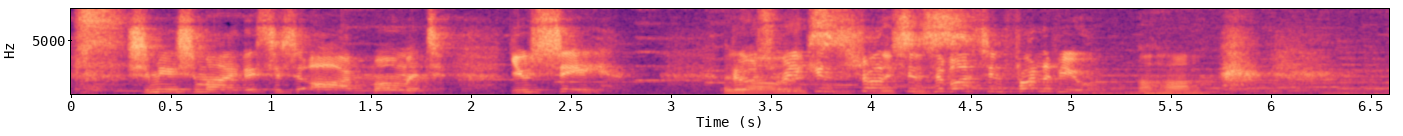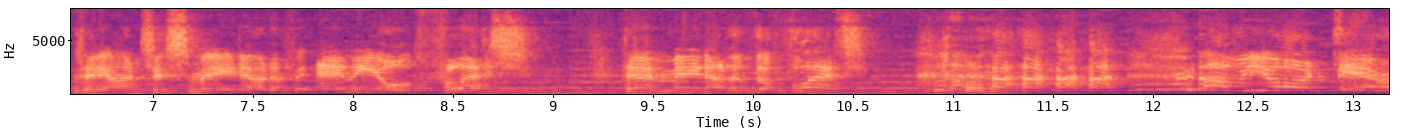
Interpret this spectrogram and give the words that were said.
Shamia Shamai, this is our moment. You see, those No, reconstructions this is- of us in front of you, Uh huh. they aren't just made out of any old flesh. They're made out of the flesh of your dear.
